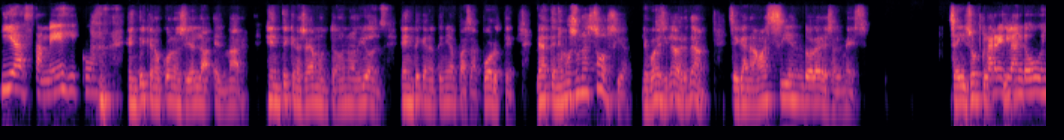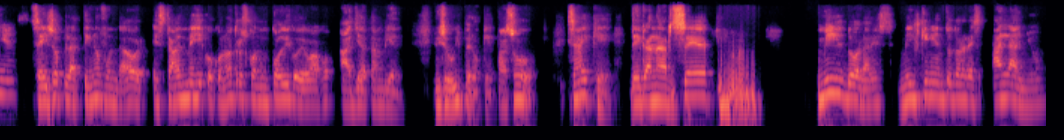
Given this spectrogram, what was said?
ir hasta México. gente que no conocía el mar gente que no se había montado en un avión, gente que no tenía pasaporte. Vea, tenemos una socia, le voy a decir la verdad, se ganaba 100 dólares al mes. Se hizo platino, Arreglando uñas. Se hizo platino fundador. Estaba en México con otros con un código debajo, allá también. Y dice, uy, pero ¿qué pasó? ¿Sabe qué? De ganarse mil dólares, mil quinientos dólares al año,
